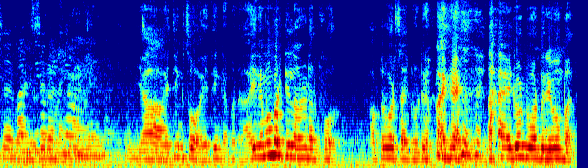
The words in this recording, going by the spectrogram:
Sir, 109. Yeah, I think so. I think I, mean, I remember till 104. Afterwards, I don't. I, I don't want to remember.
